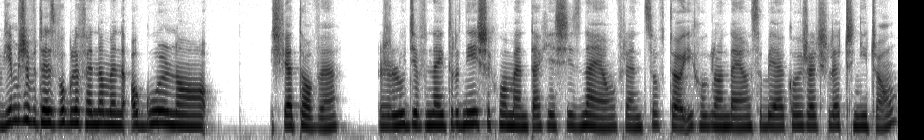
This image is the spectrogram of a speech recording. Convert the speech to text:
Wiem, że to jest w ogóle fenomen ogólnoświatowy, że ludzie w najtrudniejszych momentach, jeśli znają Friendsów, to ich oglądają sobie jako rzecz leczniczą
